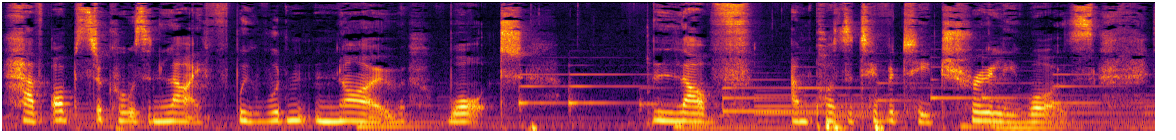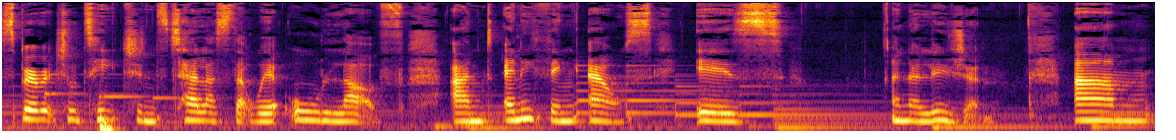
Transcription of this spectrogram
have obstacles in life, we wouldn't know what love and positivity truly was. Spiritual teachings tell us that we're all love, and anything else is an illusion. Um,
